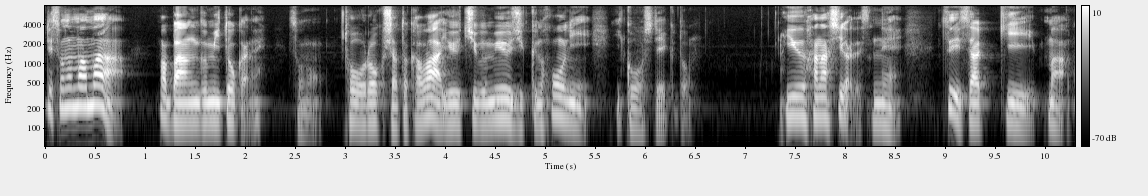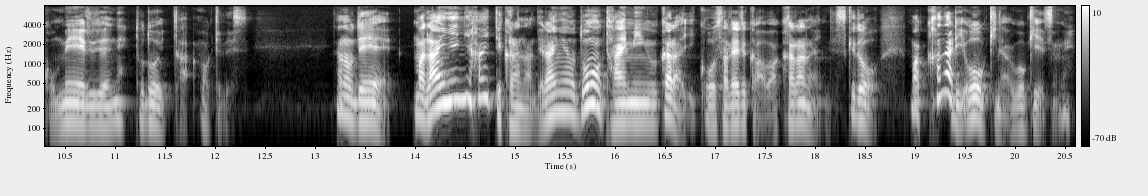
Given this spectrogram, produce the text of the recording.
で、そのまま、まあ、番組とかね、その登録者とかは YouTube Music の方に移行していくという話がですね、ついさっき、まあ、こうメールでね、届いたわけです。なので、まあ来年に入ってからなんで、来年のどのタイミングから移行されるかはわからないんですけど、まあかなり大きな動きですよね。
